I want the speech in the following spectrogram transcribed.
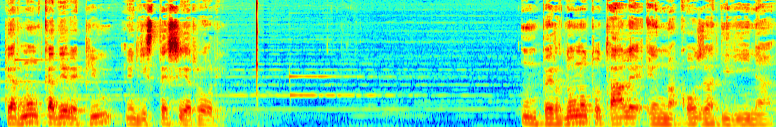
per non cadere più negli stessi errori. Un perdono totale è una cosa divina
